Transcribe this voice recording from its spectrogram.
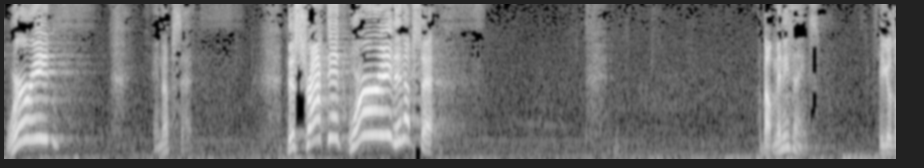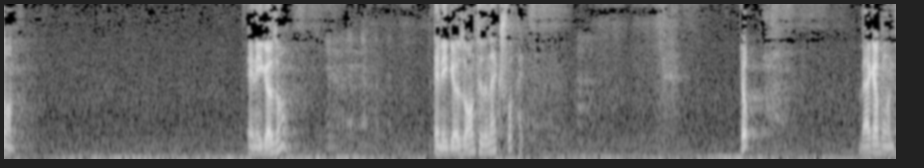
Worried and upset. Distracted, worried, and upset. About many things. He goes on. And he goes on. And he goes on to the next slide. Nope. Back up one.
